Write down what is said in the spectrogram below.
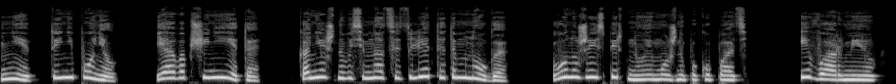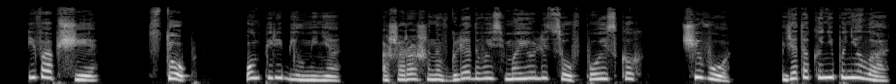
«Нет, ты не понял. Я вообще не это. Конечно, 18 лет — это много. Вон уже и спиртное можно покупать. И в армию. И вообще...» «Стоп!» Он перебил меня, ошарашенно вглядываясь в мое лицо в поисках... Чего? Я так и не поняла.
